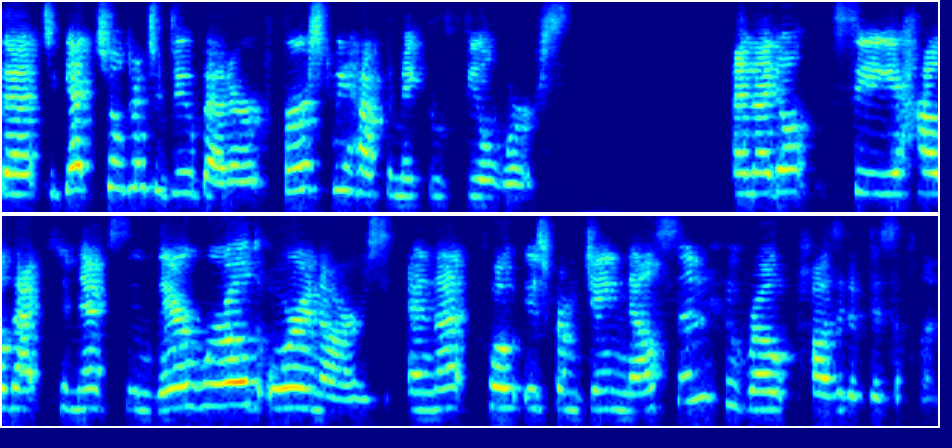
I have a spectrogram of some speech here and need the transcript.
that to get children to do better, first we have to make them feel worse. And I don't see how that connects in their world or in ours. And that quote is from Jane Nelsen, who wrote Positive Discipline.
